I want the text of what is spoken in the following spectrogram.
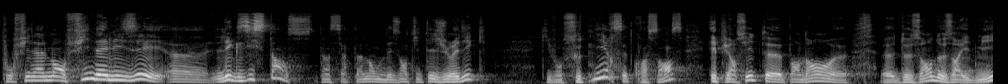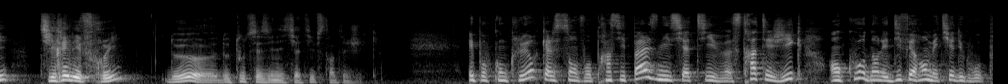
pour finalement finaliser euh, l'existence d'un certain nombre des entités juridiques qui vont soutenir cette croissance. Et puis ensuite, euh, pendant euh, deux ans, deux ans et demi, tirer les fruits de, de toutes ces initiatives stratégiques. Et pour conclure, quelles sont vos principales initiatives stratégiques en cours dans les différents métiers du groupe?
